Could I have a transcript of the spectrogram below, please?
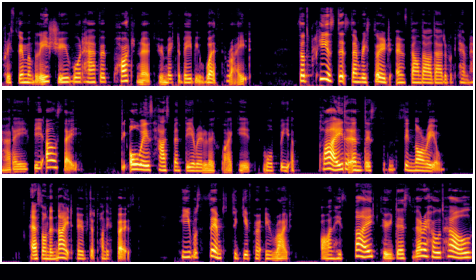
presumably she would have a partner to make the baby with, right? So the police did some research and found out that the victim had a fiance. The always husband theory looks like it will be applied in this scenario. As on the night of the 21st, he was sent to give her a ride on his bike to this very hotel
